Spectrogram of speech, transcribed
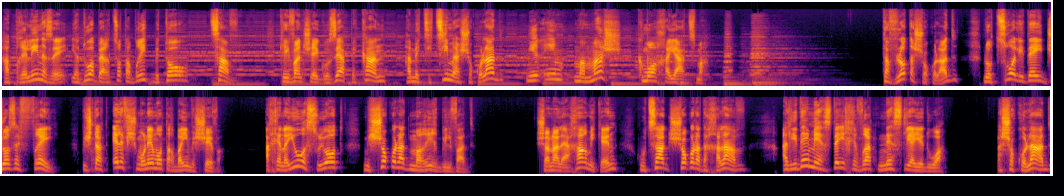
הפרלין הזה ידוע בארצות הברית בתור צו, כיוון שאגוזי הפקן המציצים מהשוקולד נראים ממש כמו החיה עצמה. טבלות השוקולד נוצרו על ידי ג'וזף פריי בשנת 1847, אך הן היו עשויות משוקולד מריר בלבד. שנה לאחר מכן הוצג שוקולד החלב על ידי מייסדי חברת נסלי הידועה. השוקולד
